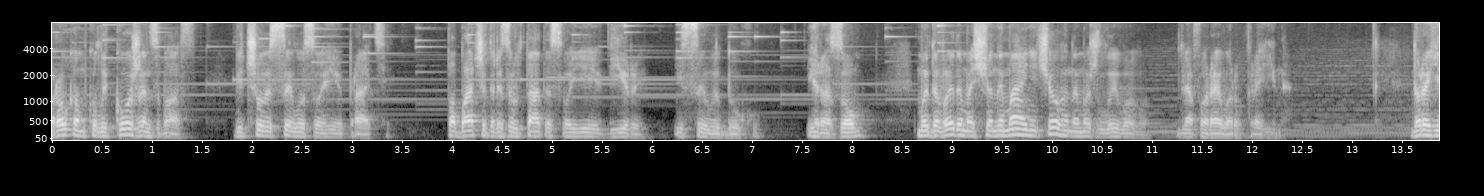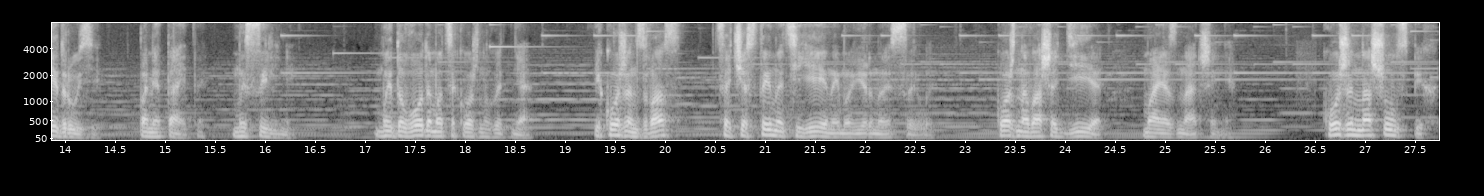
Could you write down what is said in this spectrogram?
Роком, коли кожен з вас відчує силу своєї праці, побачить результати своєї віри і сили духу. І разом ми доведемо, що немає нічого неможливого для Forever Україна. Дорогі друзі, пам'ятайте, ми сильні. Ми доводимо це кожного дня. І кожен з вас це частина цієї неймовірної сили. Кожна ваша дія має значення. Кожен наш успіх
